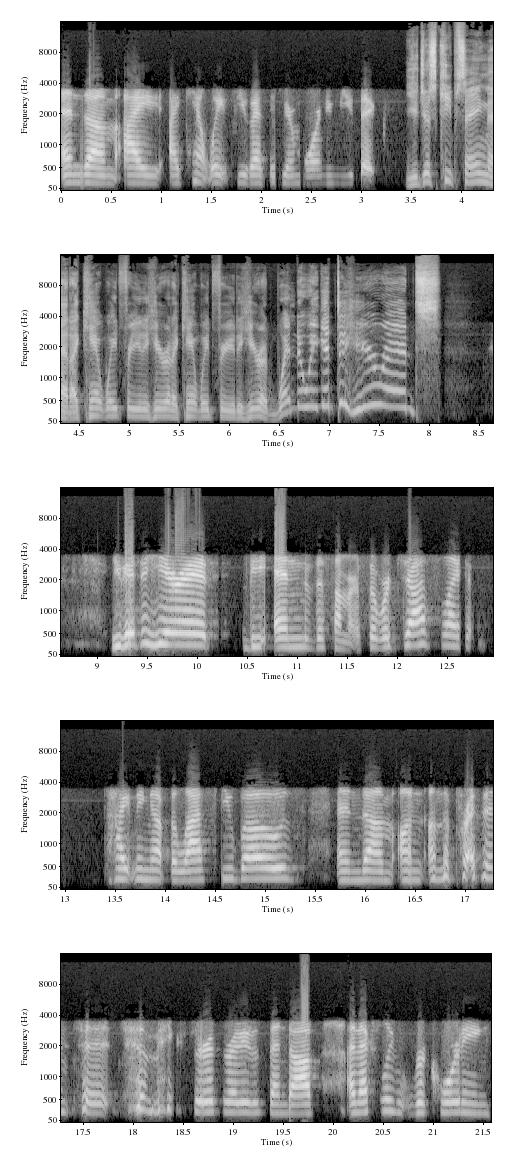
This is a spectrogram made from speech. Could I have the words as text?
and um, I I can't wait for you guys to hear more new music. You just keep saying that. I can't wait for you to hear it. I can't wait for you to hear it. When do we get to hear it? You get to hear it the end of the summer, so we're just like tightening up the last few bows and um, on on the present to to make sure it's ready to send off. I'm actually recording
